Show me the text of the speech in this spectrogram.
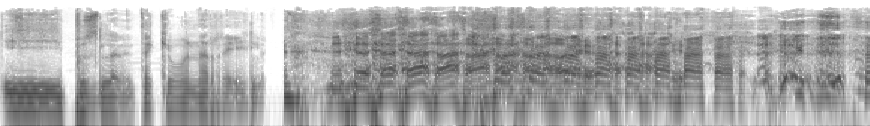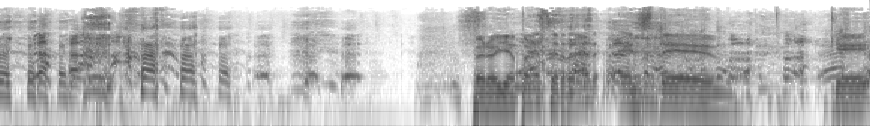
y pues la neta qué buena regla. Pero ya para cerrar, este, qué,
